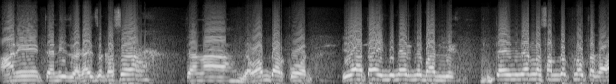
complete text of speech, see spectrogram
आणि त्यांनी जगायचं कसं? त्यांना जबाबदार कोण? हे आता इंजिनियरने बांधले. त्या इंजिनियरला समजत नव्हतं का?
